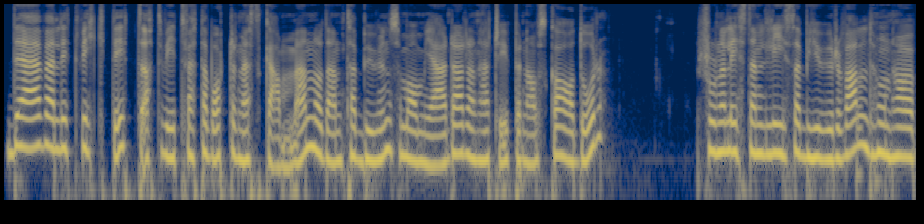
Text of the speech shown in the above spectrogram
Det är väldigt viktigt att vi tvättar bort den här skammen och den tabun som omgärdar den här typen av skador. Journalisten Lisa Bjurvald, hon har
